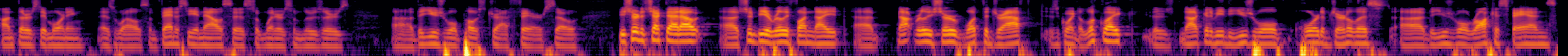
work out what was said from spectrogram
on Thursday morning as well, some fantasy analysis, some winners, some losers, uh, the usual post draft fair. So be sure to check that out. Uh, should be a really fun night. Uh, not really sure what the draft is going to look like. There's not going to be the usual horde of journalists, uh, the usual raucous fans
